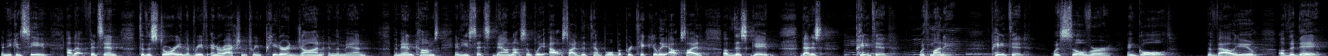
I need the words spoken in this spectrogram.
And you can see how that fits in to the story and the brief interaction between Peter and John and the man. The man comes and he sits down, not simply outside the temple, but particularly outside of this gate that is painted with money, painted with silver and gold, the value of the day.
